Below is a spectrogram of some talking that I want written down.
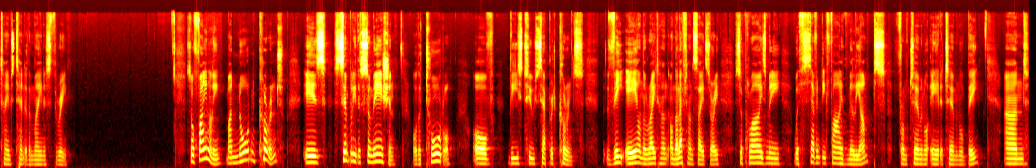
times 10 to the minus 3. So finally, my Norton current is simply the summation or the total of these two separate currents. VA on the right hand on the left hand side, sorry, supplies me with 75 milliamps from terminal A to terminal B, and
